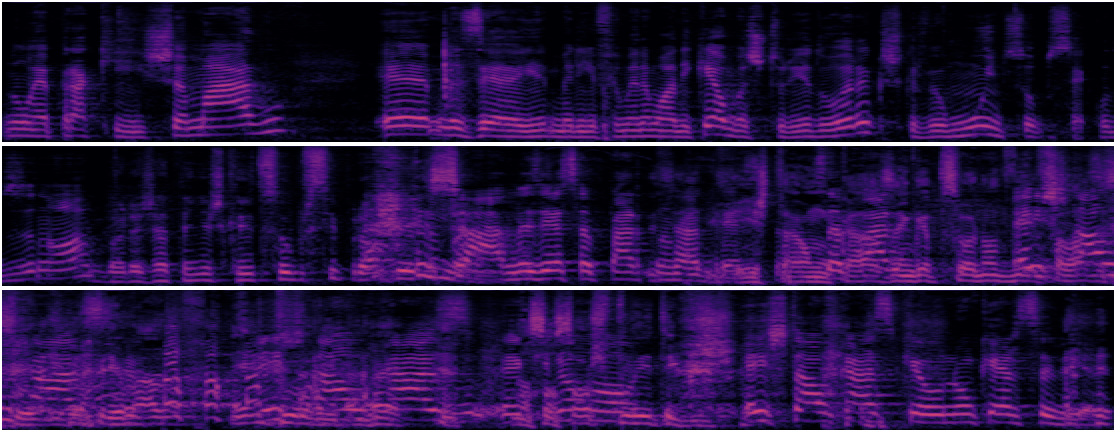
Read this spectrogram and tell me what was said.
não é para aqui chamado, eh, mas é, Maria Filomena Mónica é uma historiadora que escreveu muito sobre o século XIX. Embora já tenha escrito sobre si própria também. Já, mas essa parte não Exato. interessa. Aí está um Essa caso parte- em que a pessoa não devia falar da um sua vida caso- privada em público. está um não é? caso... é Não que são só os políticos. Aí está o caso que eu não quero saber.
